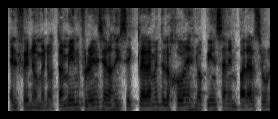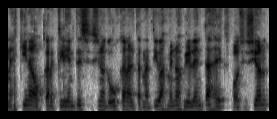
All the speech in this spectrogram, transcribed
el fenómeno. También Florencia nos dice, claramente los jóvenes no piensan en pararse en una esquina a buscar clientes, sino que buscan alternativas menos violentas de exposición.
